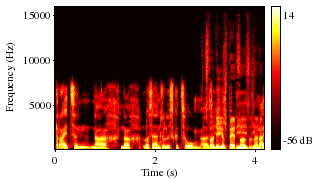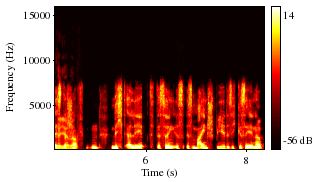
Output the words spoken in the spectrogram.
2013 nach, nach Los Angeles gezogen. Das also ich habe die, die Meisterschaften Karriere. nicht erlebt. Deswegen ist, ist mein Spiel, das ich gesehen habe,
